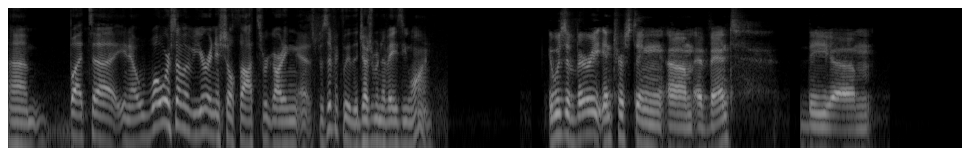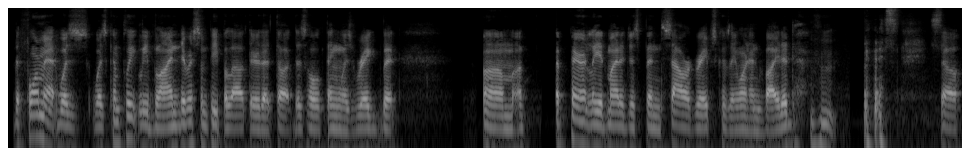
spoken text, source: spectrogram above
Um, but uh, you know, what were some of your initial thoughts regarding uh, specifically the Judgment of AZ1? It was a very interesting um, event. The um, the format was was completely blind. There were some people out there that thought this whole thing was rigged, but um, apparently it might have just been sour grapes because they weren't invited. Mm-hmm. so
